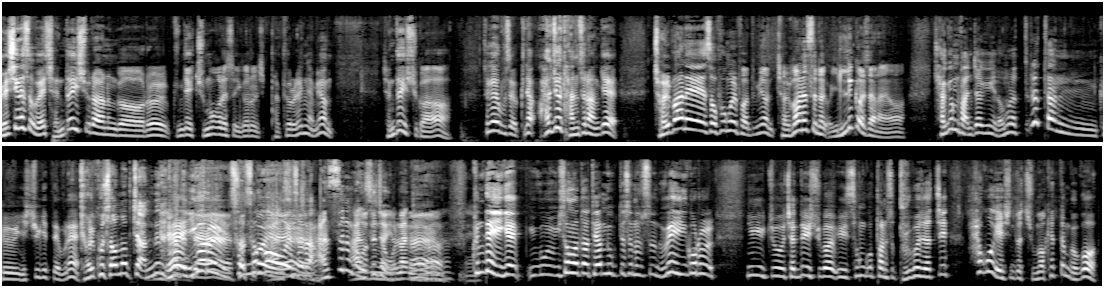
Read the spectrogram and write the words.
외신에서 왜 젠더 이슈라는 거를 굉장히 주목을 해서 이거를 발표를 했냐면 젠더 이슈가 생각해 보세요. 그냥 아주 단순한 게 절반에서 홍을 받으면 절반에서는 잃는 거잖아요. 작용 반작용이 너무나 뚜렷한 그 이슈이기 때문에 결코 써먹지 않는 네, 이거를 선거에 선거에서는 안 쓰는 안 거거든요, 쓰죠, 원래는. 일반적으로는. 네. 근데 이게 이거 이상하다 대한민국 대선에서 쓴- 왜 이거를 이저 젠더 이슈가 이 선거판에서 불거졌지 하고 예신도 주목했던 거고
